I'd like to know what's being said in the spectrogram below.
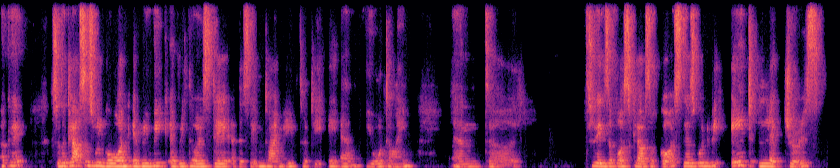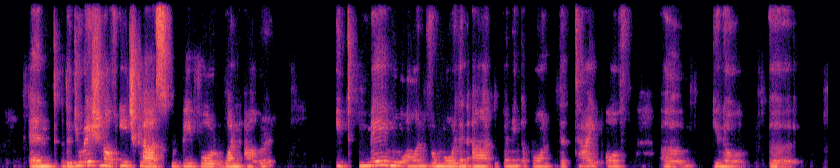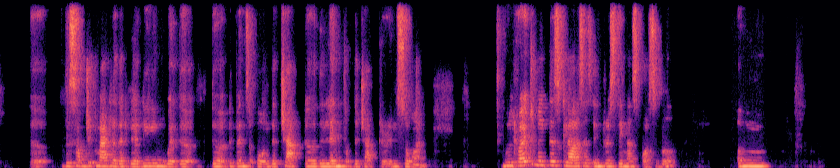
Okay, so the classes will go on every week, every Thursday at the same time, 8.30 a.m. your time. And uh, today is the first class, of course. There's going to be eight lectures and the duration of each class would be for one hour. It may move on for more than an hour depending upon the type of um, you know uh, uh, the subject matter that we are dealing with the, the depends upon the chapter the length of the chapter and so on. We'll try to make this class as interesting as possible. Um,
